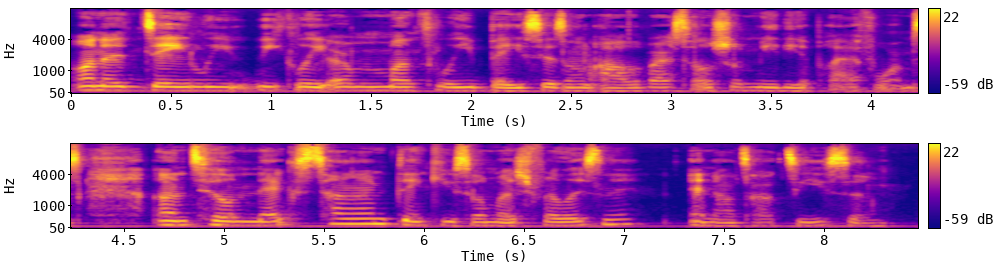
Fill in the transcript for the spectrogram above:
on a daily, weekly, or monthly basis on all of our social media platforms. Until next time, thank you so much for listening, and I'll talk to you soon.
